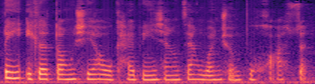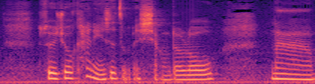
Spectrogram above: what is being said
冰一个东西，然后我开冰箱，这样完全不划算。所以就看你是怎么想的喽。那。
